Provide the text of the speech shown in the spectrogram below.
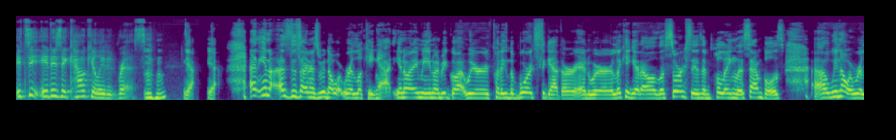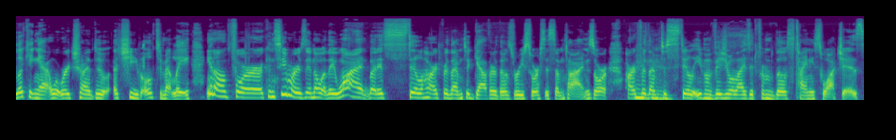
it's it is a calculated risk. Mm-hmm. Yeah, yeah. And you know, as designers, we know what we're looking at. You know what I mean? When we go out, we're putting the boards together and we're looking at all the sources and pulling the samples. Uh, we know what we're looking at, what we're trying to achieve ultimately. You know, for consumers, they know what they want, but it's still hard for them to gather those resources sometimes, or hard for mm-hmm. them to mm-hmm. still even visualize it from those tiny swatches.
